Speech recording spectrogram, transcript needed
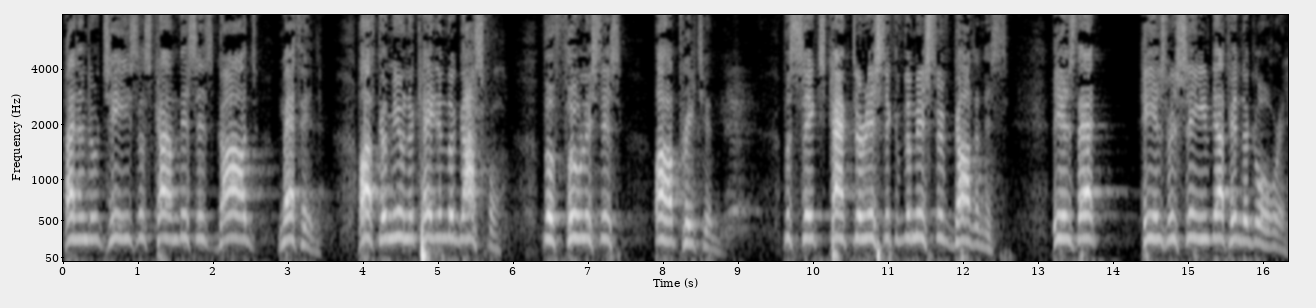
And until Jesus come, this is God's method of communicating the gospel, the foolishness of preaching. The sixth characteristic of the mystery of godliness is that he is received up into glory.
